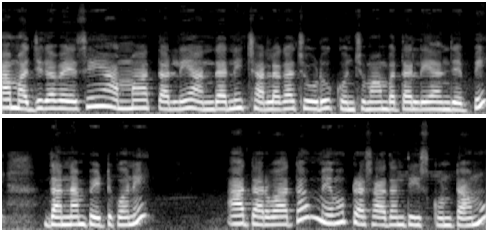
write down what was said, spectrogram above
ఆ మజ్జిగ వేసి అమ్మ తల్లి అందరినీ చల్లగా చూడు కుంచుమాంబ తల్లి అని చెప్పి దండం పెట్టుకొని ఆ తర్వాత మేము ప్రసాదం తీసుకుంటాము.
